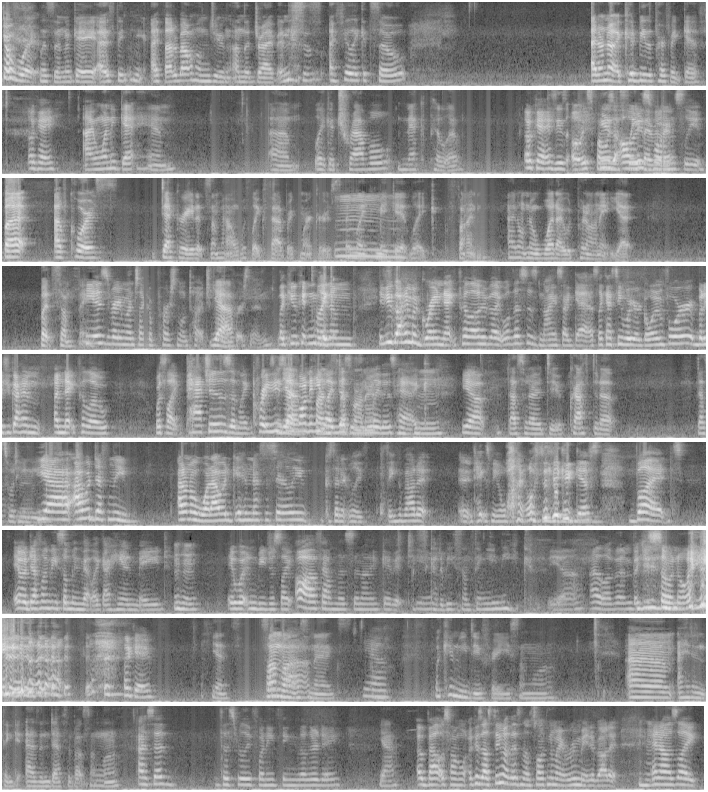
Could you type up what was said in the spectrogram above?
Go for it. Listen, okay. I was thinking. I thought about Hong Hongjoong on the drive, and this is. I feel like it's so. I don't know. It could be the perfect gift. Okay. I want to get him, um, like a travel neck pillow Okay. because he's always falling He's asleep always everywhere. falling asleep. But of course, decorate it somehow with like fabric markers and like make Mm. it like fun. I don't know what I would put on it yet, but something. He is very much like a personal touch kind Yeah. of person. Like you couldn't Like- get him if you got him a gray neck pillow, he'd be like, "Well, this is nice, I guess." Like I see where you're going for, but if you got him a neck pillow with like patches and like crazy Yeah, stuff on it, he'd be fun like, "This is it. lit as heck." Mhm. Yeah. That's what I would do. Craft it up. That's what he needs. Yeah, I would definitely. I don't know what I would get him necessarily because I didn't really think about it, and it takes me a while to think of gifts. But it would definitely be something that like I handmade. Mm-hmm. It wouldn't be just like, oh, I found this and I gave it to It's you. It's got to be something unique. Yeah, I love him, but he's so annoying. okay. Yes. Seonghwa's next. Yeah. What can we do for you, Seonghwa? Um, I didn't think as in depth about Seonghwa. I said this really funny thing the other day Yeah. about Song because I was thinking about this and I was talking to my roommate about it, Mhm. and I was like,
